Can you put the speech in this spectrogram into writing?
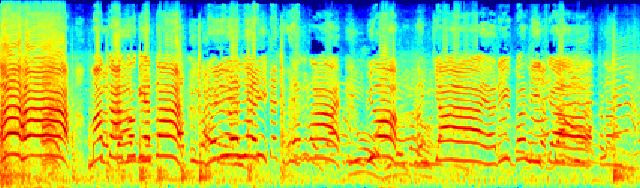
આહા! માં કાકો કેતા, હરી હરી, પપ્પા, યો, પંચાય, હરી બની જા.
